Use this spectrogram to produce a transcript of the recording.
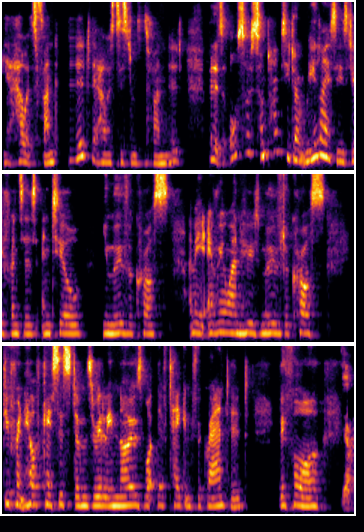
yeah, how it's funded, how a system's funded. But it's also sometimes you don't realize these differences until you move across. I mean, everyone who's moved across different healthcare systems really knows what they've taken for granted before yeah.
